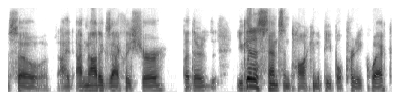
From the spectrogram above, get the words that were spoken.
So I, I'm not exactly sure, but there you get a sense in talking to people pretty quick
